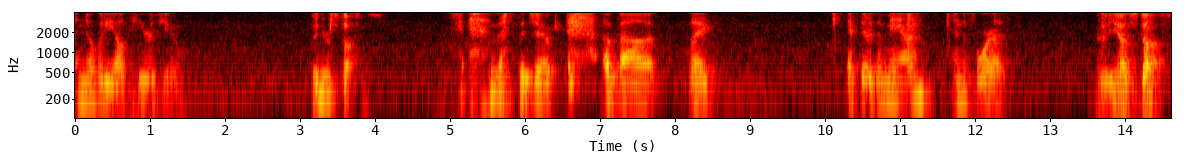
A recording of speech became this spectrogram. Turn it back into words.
and nobody else hears you, Then you're stuffless. that's the joke about like if there's a man in the forest And he has stuff.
